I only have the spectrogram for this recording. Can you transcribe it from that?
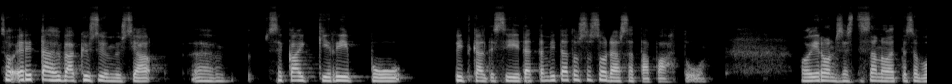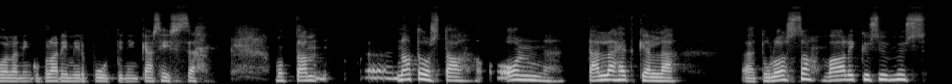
Se on erittäin hyvä kysymys ja se kaikki riippuu pitkälti siitä, että mitä tuossa sodassa tapahtuu. Voi ironisesti sanoa, että se voi olla niin kuin Vladimir Putinin käsissä, mutta Natosta on tällä hetkellä tulossa vaalikysymys.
